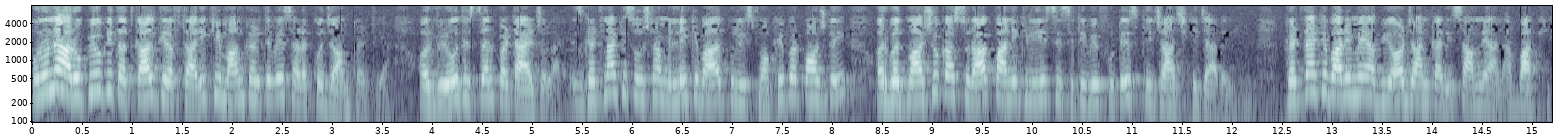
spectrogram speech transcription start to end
उन्होंने आरोपियों की तत्काल गिरफ्तारी की मांग करते हुए सड़क को जाम कर दिया और विरोध स्थल पर टायर जलाए। इस घटना की सूचना मिलने के बाद पुलिस मौके पर पहुँच गई और बदमाशों का सुराग पाने के लिए सीसीटीवी फुटेज की जाँच की जा रही है। घटना के बारे में अभी और जानकारी सामने आना बाकी।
